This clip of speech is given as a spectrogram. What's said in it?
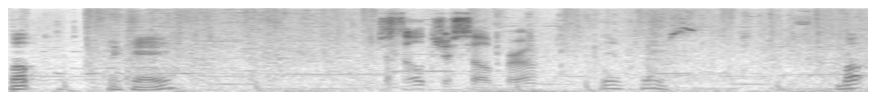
Well, okay. Just ult yourself, bro. Yeah, of course. What?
